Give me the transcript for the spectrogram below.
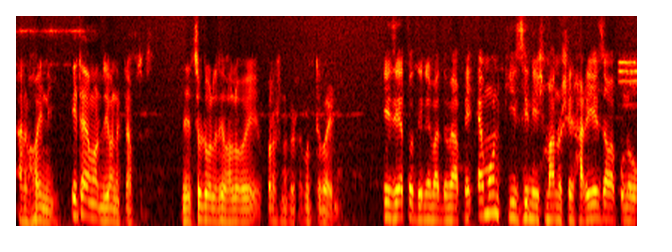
আর হয়নি। এটা আমার জীবনে একটা আফসোস যে ছোটবেলাতে ভালোভাবে পড়াশোনা করতে পারিনি। এই যে এত দিনের মাধ্যমে আপনি এমন কি জিনিস মানুষের হারিয়ে যাওয়া কোনো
